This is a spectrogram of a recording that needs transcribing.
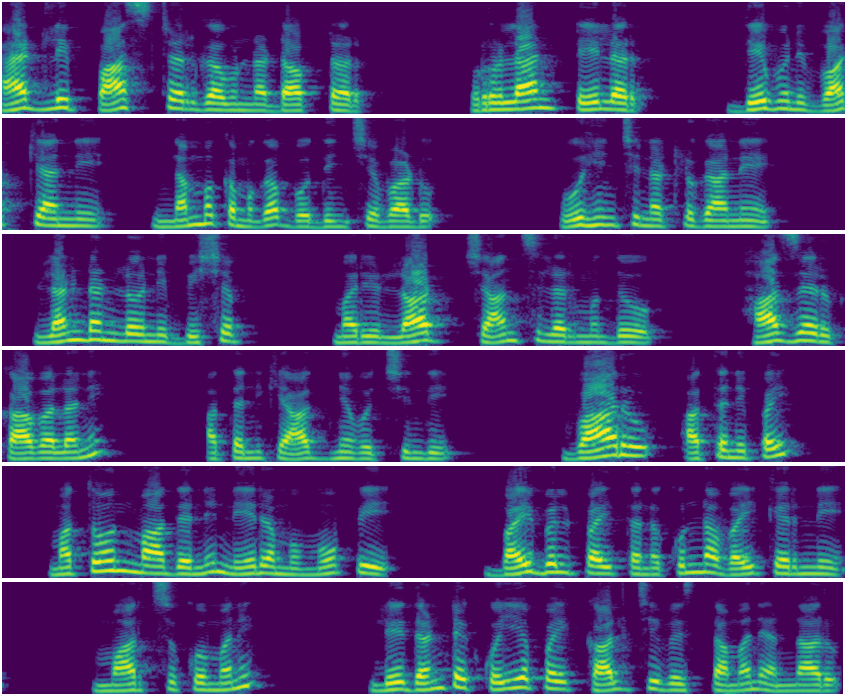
హ్యాడ్లీ పాస్టర్గా ఉన్న డాక్టర్ రొలాండ్ టేలర్ దేవుని వాక్యాన్ని నమ్మకముగా బోధించేవాడు. ఊహించినట్లుగానే లండన్లోని బిషప్ మరియు లార్డ్ ఛాన్సలర్ ముందు హాజరు కావాలని అతనికి ఆజ్ఞ వచ్చింది. వారు అతనిపై మతోన్మాదని నేరము మోపి బైబిల్పై తనకున్న వైఖరిని మార్చుకోమని లేదంటే కొయ్యపై కాల్చివేస్తామని అన్నారు.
